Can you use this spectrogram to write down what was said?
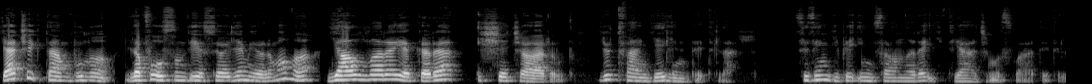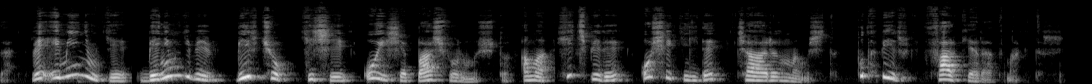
gerçekten bunu laf olsun diye söylemiyorum ama yalvara yakara işe çağrıldım. Lütfen gelin dediler. Sizin gibi insanlara ihtiyacımız var dediler. Ve eminim ki benim gibi birçok kişi o işe başvurmuştu ama hiçbiri o şekilde çağrılmamıştı. Bu da bir fark yaratmaktır.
